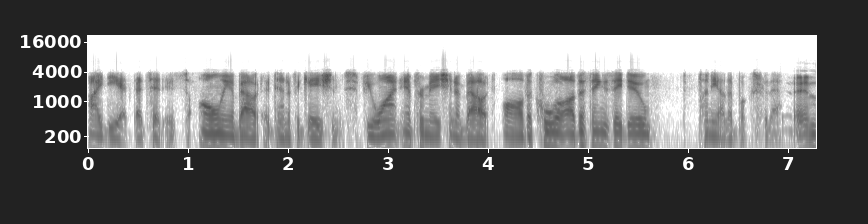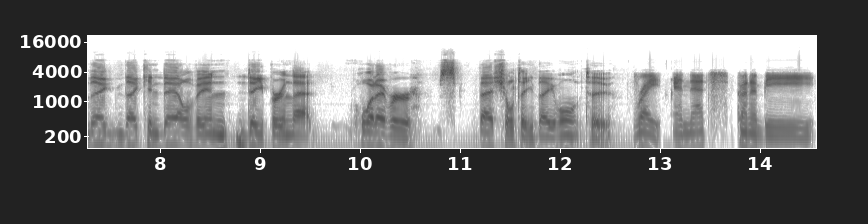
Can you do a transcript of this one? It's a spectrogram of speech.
ID it. That's it. It's only about identifications. If you want information about all the cool other things they do, plenty of other books for that. And they they can delve in deeper in that whatever specialty they want to. Right. And that's going to be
